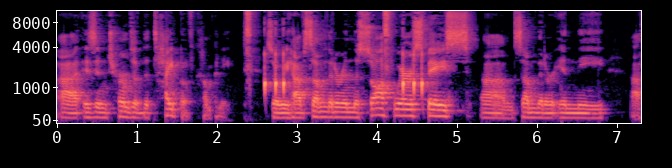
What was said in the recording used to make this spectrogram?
uh, is in terms of the type of company. So we have some that are in the software space, um, some that are in the uh,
